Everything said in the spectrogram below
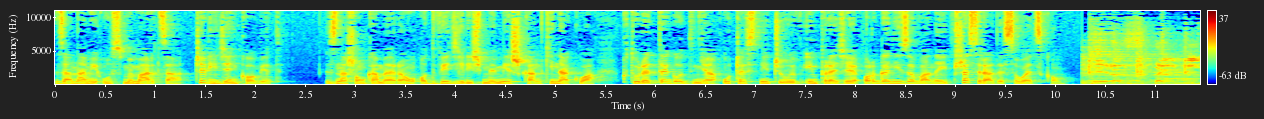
Za nami 8 marca, czyli Dzień Kobiet. Z naszą kamerą odwiedziliśmy mieszkanki Nakła, które tego dnia uczestniczyły w imprezie organizowanej przez Radę Sołecką. Teraz daj mi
